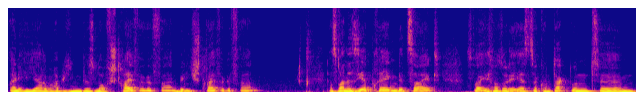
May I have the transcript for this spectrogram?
einige Jahre habe ich in Düsseldorf Streife gefahren, bin ich Streife gefahren. Das war eine sehr prägende Zeit. Das war erstmal so der erste Kontakt und ähm,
